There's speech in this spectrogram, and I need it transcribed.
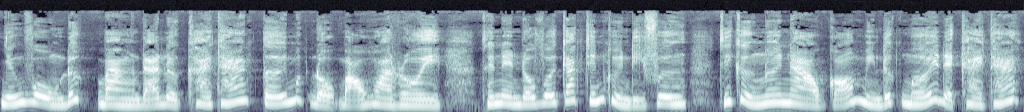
những vùng đất bằng đã được khai thác tới mức độ bão hòa rồi. Thế nên đối với các chính quyền địa phương, chỉ cần nơi nào có miền đất mới để khai thác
